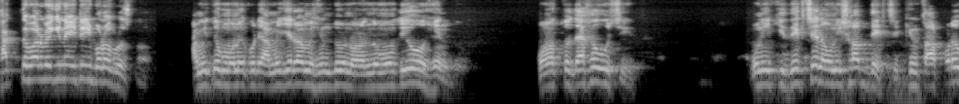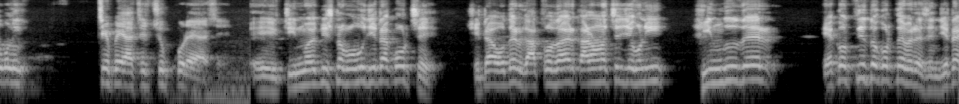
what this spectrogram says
থাকতে পারবে কিনা এটাই বড় প্রশ্ন। আমি তো মনে করি আমি যেরকম হিন্দু নরেন্দ্র মোদীও হিন্দু। ওনার তো দেখা উচিত। উনি কি দেখছে না উনি সব দেখছে কিন্তু তারপরে উনি চেপে আছে চুপ করে আছে। এই চিন্ময় কৃষ্ণ প্রভু যেটা করছে সেটা ওদের গাত্রদায়ের কারণ হচ্ছে যে উনি হিন্দুদের একত্রিত করতে পেরেছেন যেটা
